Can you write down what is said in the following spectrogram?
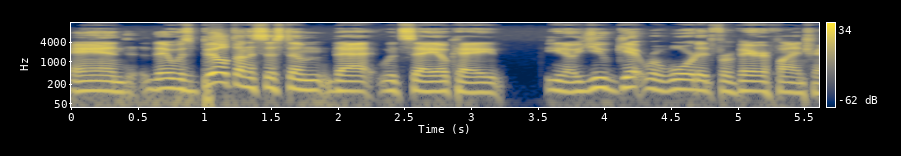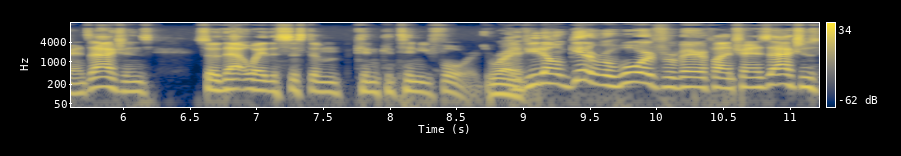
and they was built on a system that would say, okay, you know, you get rewarded for verifying transactions. So that way the system can continue forward. Right. If you don't get a reward for verifying transactions,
